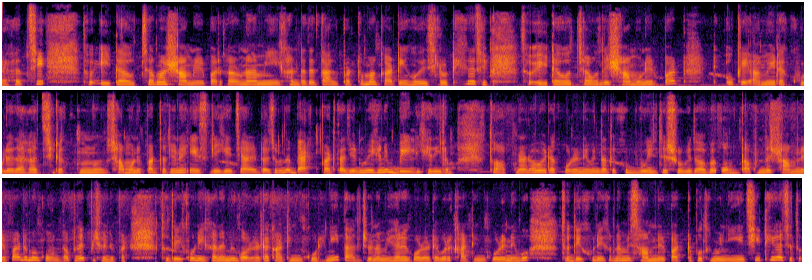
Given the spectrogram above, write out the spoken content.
দেখাচ্ছি। তো এটা হচ্ছে আমার সামনের পার্ট কারণ আমি এখানটাতে তালপাটটা আমার কাটিং হয়েছিল, ঠিক আছে? তো এটা হচ্ছে আমাদের সামনের পার্ট ওকে আমি এটা খুলে দেখাচ্ছি, এটা সামনের পার্ট তার জন্য এস লিখেছি, আর এটা হচ্ছে আমাদের ব্যাক পার্ট তার জন্য আমি এখানে বে লিখে দিলাম। তো আপনারাও এটা করে নেবেন, তাতে খুব বুঝতে সুবিধা হবে। আপনাদের সামনের পার্ট এবং কোনটা আপনাদের পিছনের পার্ট তো দেখুন, এখানে আমি গলাটা কাটিং করিনি, তার জন্য আমি এখানে গলাটা এবার কাটিং করে নেব। তো দেখুন, এখানে আমি সামনের পার্টটা প্রথমে নিয়েছি, ঠিক আছে? তো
